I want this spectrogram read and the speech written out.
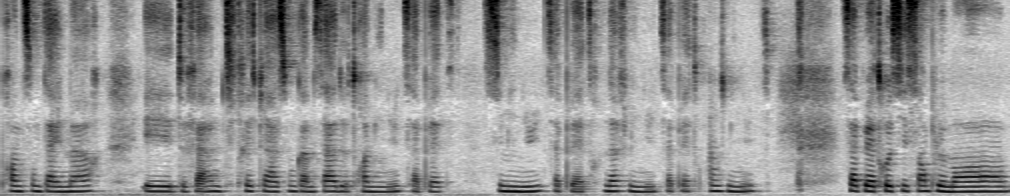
prendre son timer et de faire une petite respiration comme ça de 3 minutes. Ça peut être 6 minutes, ça peut être 9 minutes, ça peut être 11 minutes. Ça peut être aussi simplement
